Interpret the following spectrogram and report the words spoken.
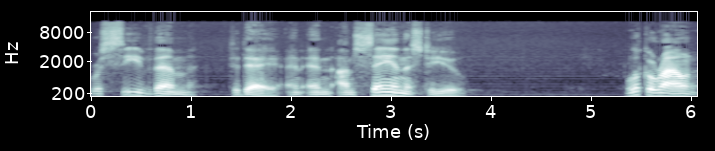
Receive them today. And, and I'm saying this to you. Look around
